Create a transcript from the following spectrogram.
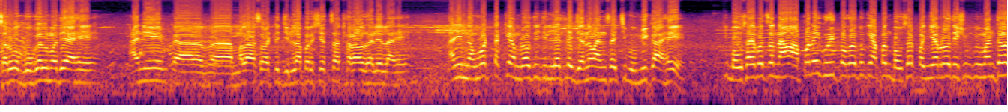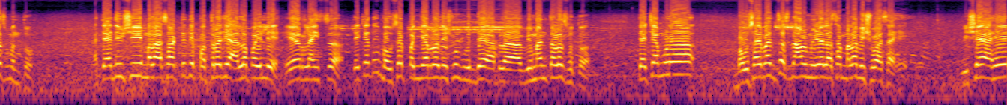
सर्व गुगलमध्ये आहे आणि मला असं वाटतं जिल्हा परिषदचा ठराव झालेला आहे. आणि नव्वद टक्के अमरावती जिल्ह्यातल्या जनमानसाची भूमिका आहे. की भाऊसाहेबाचं नाव आपणही गृहीत पकडतो की आपण भाऊसाहेब पंजाबराव देशमुख विमानतळच म्हणतो. त्या दिवशी मला असं वाटतं ते पत्र जे आलं पहिले एअरलाईन्सचं त्याच्यातही भाऊसाहेब पंजाबराव देशमुख विद्या आपलं विमानतळच होतं. त्याच्यामुळं भाऊसाहेबांचंच नाव मिळेल असा मला विश्वास आहे. विषय आहे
